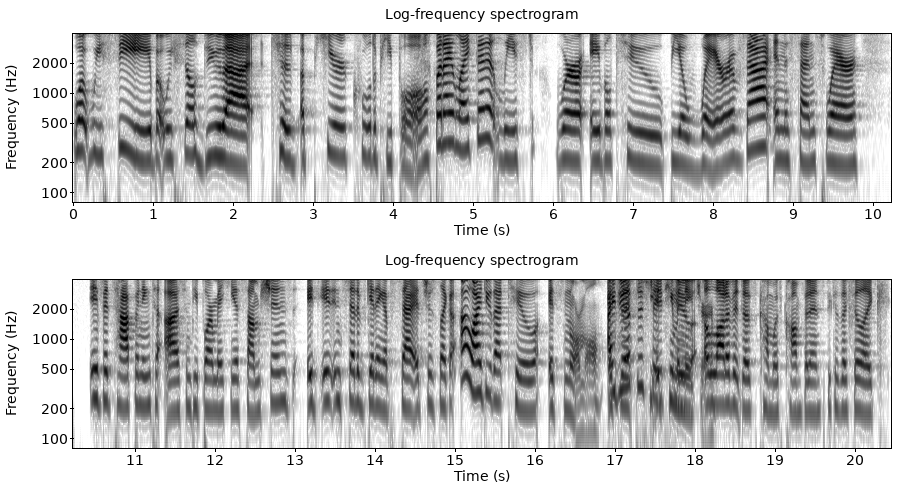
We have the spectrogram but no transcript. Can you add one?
what we see, but we still do that to appear cool to people. But I like that at least we're able to be aware of that in the sense where if it's happening to us and people are making assumptions, it, it instead of getting upset, it's just like, oh, I do that too. It's normal. I do a- have to say it's human too, nature. a lot of it does come with confidence because I feel like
